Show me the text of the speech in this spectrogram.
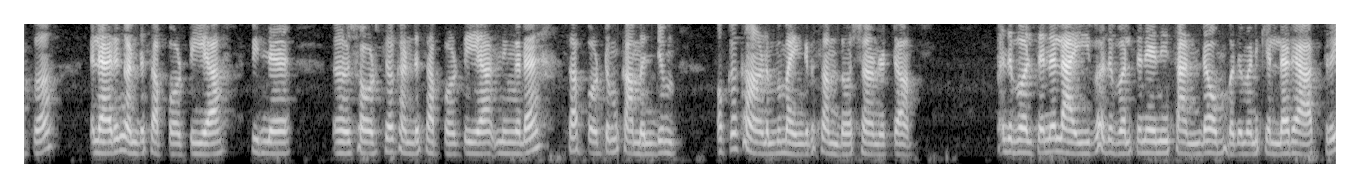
അപ്പോൾ എല്ലാവരും കണ്ട് സപ്പോർട്ട് ചെയ്യുക. പിന്നെ ഷോർട്സ് കണ്ട് സപ്പോർട്ട് ചെയ്യുക. നിങ്ങളുടെ സപ്പോർട്ടും കമന്റും ഒക്കെ കാണുമ്പോൾ ഭയങ്കര സന്തോഷമാണ് കേട്ടോ അതുപോലെ തന്നെ ലൈവ് അതുപോലെ തന്നെ ഇനി സൺഡേ ഒമ്പത് മണിക്ക് എല്ലാ രാത്രി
